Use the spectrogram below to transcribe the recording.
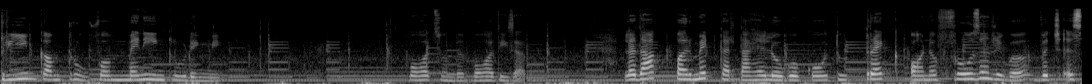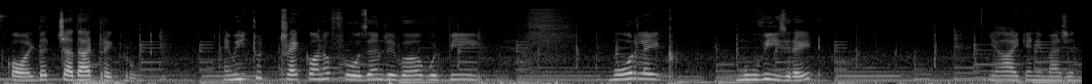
dream come true for many including me बहुत सुंदर, बहुत ही ज़्यादा। लद्दाख परमिट करता है लोगों को to trek on a frozen river which is called the Chadar trek route I mean to trek on a frozen river would be more like movies right या I can imagine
